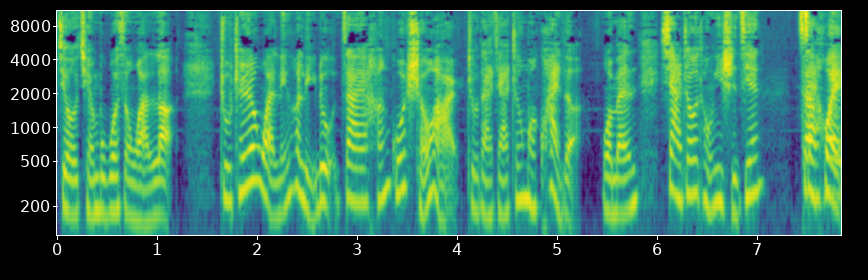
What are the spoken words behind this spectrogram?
就全部播送完了。主持人婉玲和李璐在韩国首尔，祝大家周末快乐。我们下周同一时间再会。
